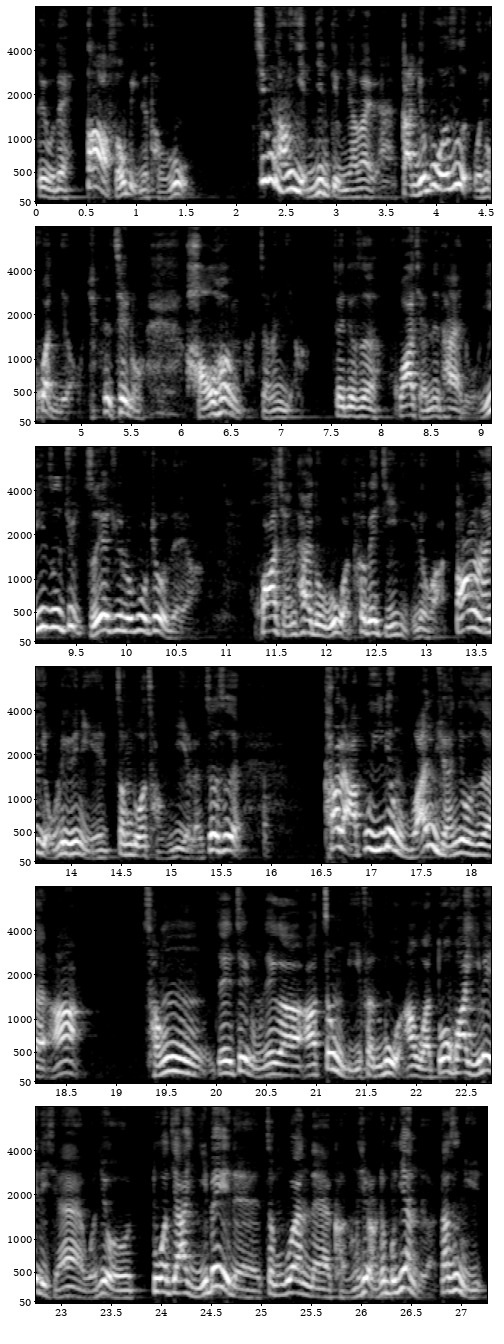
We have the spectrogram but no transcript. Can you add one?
对不对？大手笔的投入。经常引进顶尖外援，感觉不合适我就换掉，就 这种豪横啊！怎么讲？这就是花钱的态度。一支俱职业俱乐部就是这样，花钱态度如果特别积极的话，当然有利于你争夺成绩了。这是他俩不一定完全就是啊，成这这种这个啊正比分布啊，我多花一倍的钱，我就有多加一倍的争冠的可能性，这不见得。但是你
